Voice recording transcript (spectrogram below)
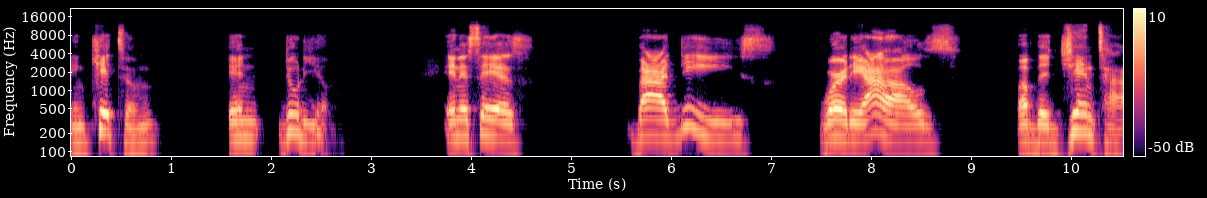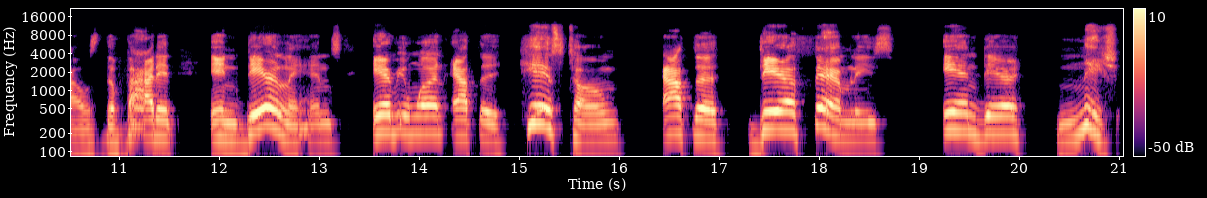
and Kittim, and Dodanim. And it says, by these were the isles of the Gentiles divided in their lands, everyone after his tongue, after their families, in their nations.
